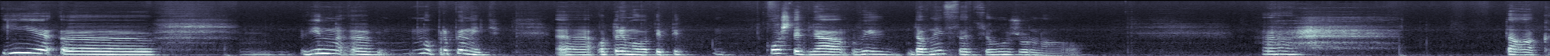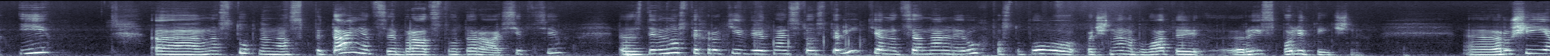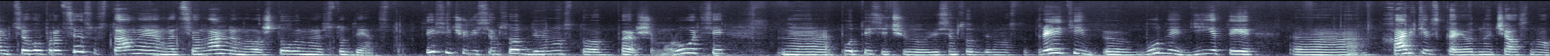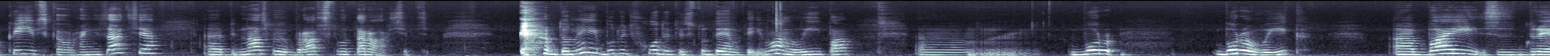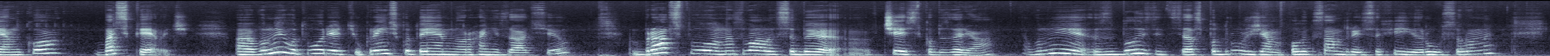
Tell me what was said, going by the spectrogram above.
і е, він е, ну, припинить отримувати під кошти для видавництва цього журналу. Так, і наступне у нас питання це братство Тарасівців. Е, З 90-х років 19 століття національний рух поступово почне набувати е, рис політичних. Е, Рушієм цього процесу стане національно налаштоване студентство. В 1891 році по 1893 е, буде діяти Харківська і одночасно Київська організація під назвою Братство Тарасівців. До неї будуть входити студенти Іван Липа, е, Бор... Боровик, е, Байздренко, Баськевич. Е, Вони утворюють українську таємну організацію. Братство назвали себе в честь Кобзаря. Вони зблизяться з подружжям Олександра і Софії Русовими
